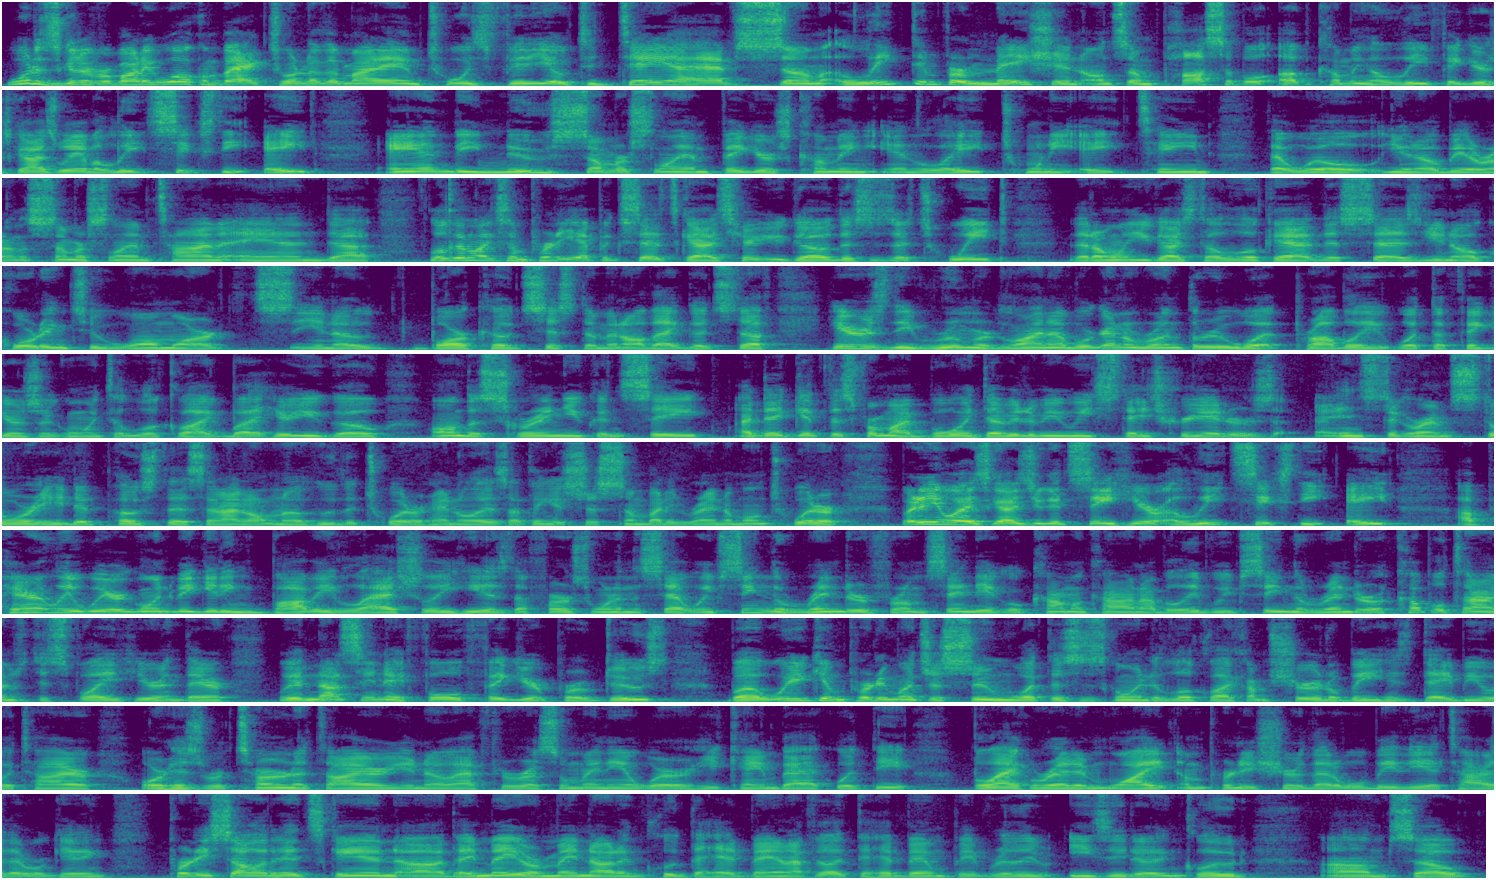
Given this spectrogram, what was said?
What is good everybody? Welcome back to another My Damn Toys video. Today I have some leaked information on some possible upcoming Elite figures. Guys, we have Elite 68 and the new SummerSlam figures coming in late 2018 that will, you know, be around the SummerSlam time and uh, looking like some pretty epic sets, guys. Here you go. This is a tweet that I want you guys to look at. This says, you know, according to Walmart's, you know, barcode system and all that good stuff, here's the rumored lineup. We're going to run through what probably what the figures are going to look like, but here you go. On the screen, you can see. I did get this from my boy, WWE Stage Creators Instagram story. He did post this, and I don't know who the handle is. I think it's just somebody random on Twitter. But anyways, guys, you can see here, Elite 68. Apparently, we are going to be getting Bobby Lashley. He is the first one in the set. We've seen the render from San Diego Comic Con. I believe we've seen the render a couple times displayed here and there. We have not seen a full figure produced, but we can pretty much assume what this is going to look like. I'm sure it'll be his debut attire or his return attire, you know, after WrestleMania where he came back with the black, red, and white. I'm pretty sure that will be the attire that we're getting. Pretty solid head scan. Uh, they may or may not include the headband. I feel like the headband would be really easy to include. Um, so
